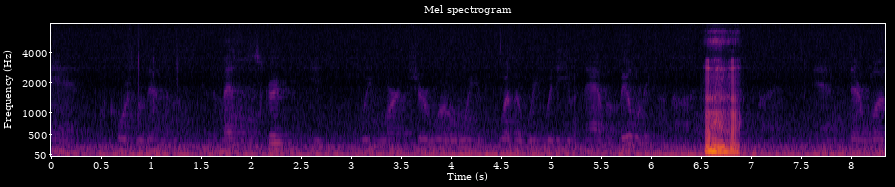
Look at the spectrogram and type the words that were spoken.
and of course within the, in the Methodist group, it, we weren't sure whether we, whether we would even have a building Mm-hmm. And there was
